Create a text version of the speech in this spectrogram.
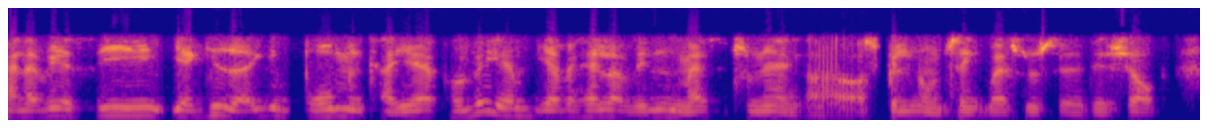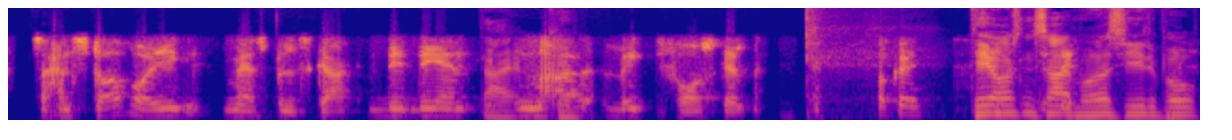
Han er ved at sige, jeg gider ikke bruge min karriere på VM. Jeg vil hellere vinde en masse turneringer og spille nogle ting, hvor jeg synes, det er sjovt. Så han stopper ikke med at spille skak. Det, det er en, Nej, okay. en meget vigtig forskel. Okay. Det er også en sej måde at sige det på.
